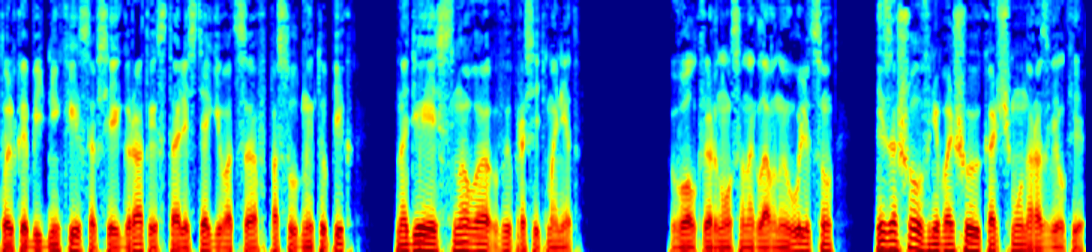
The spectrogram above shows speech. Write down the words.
только бедняки со всей граты стали стягиваться в посудный тупик, надеясь снова выпросить монет. Волк вернулся на главную улицу и зашел в небольшую корчму на развилке.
